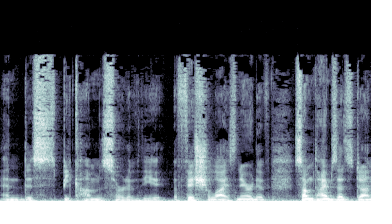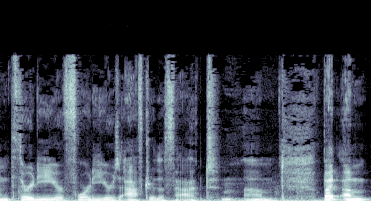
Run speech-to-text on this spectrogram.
and this becomes sort of the officialized narrative sometimes that's done 30 or 40 years after the fact mm-hmm. um, but um,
